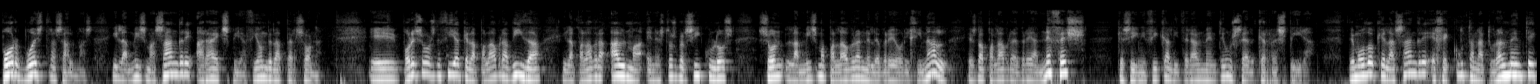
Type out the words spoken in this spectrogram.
por vuestras almas, y la misma sangre hará expiación de la persona. Eh, por eso os decía que la palabra vida y la palabra alma en estos versículos son la misma palabra en el hebreo original. Es la palabra hebrea nefesh, que significa literalmente un ser que respira. De modo que la sangre ejecuta naturalmente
